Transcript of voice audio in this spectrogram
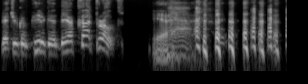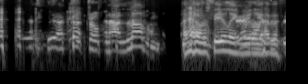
that you compete against, they're cutthroats. Yeah. Yeah. They're cutthroats, and I love them. I have a feeling, They're Willie. I gonna have a do-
